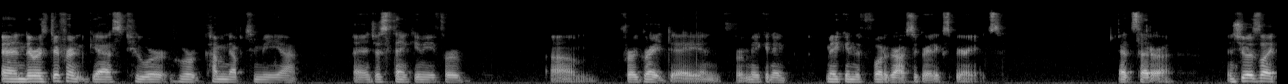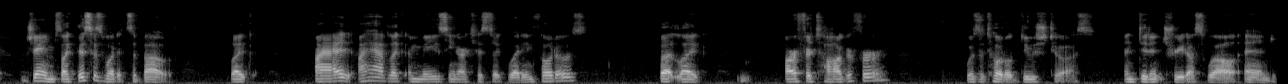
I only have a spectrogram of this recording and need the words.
And there was different guests who were who were coming up to me uh, and just thanking me for um, for a great day and for making a making the photographs a great experience, etc. And she was like, James, like this is what it's about. Like, I I have like amazing artistic wedding photos, but like our photographer was a total douche to us and didn't treat us well and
